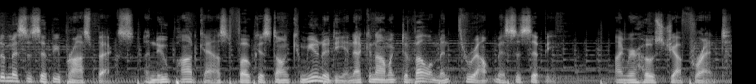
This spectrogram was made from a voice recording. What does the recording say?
to Mississippi Prospects, a new podcast focused on community and economic development throughout Mississippi. I'm your host, Jeff Frent.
